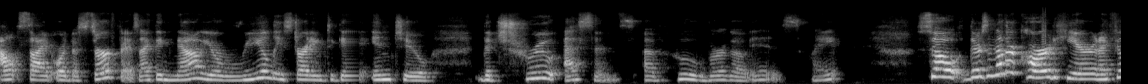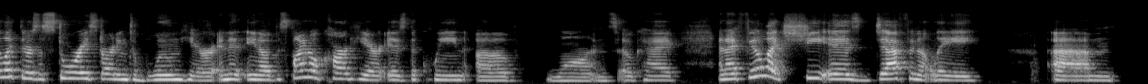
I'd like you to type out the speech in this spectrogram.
outside or the surface. I think now you're really starting to get into the true essence of who Virgo is, right? So there's another card here, and I feel like there's a story starting to bloom here. And it, you know, the final card here is the Queen of Wands. Okay. And I feel like she is definitely um,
